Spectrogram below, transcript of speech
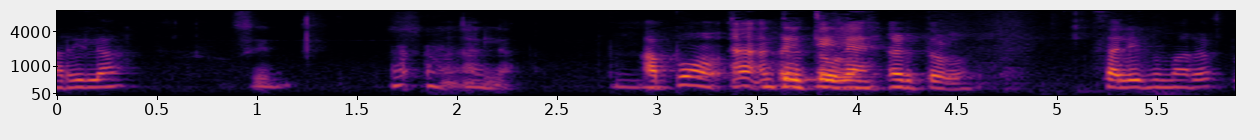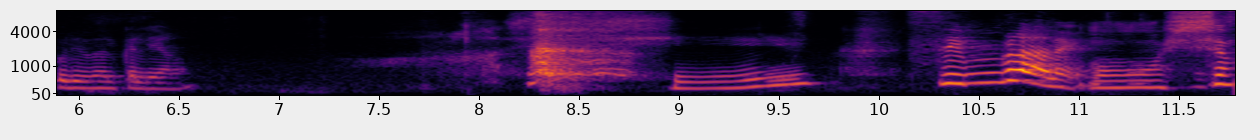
അറിയില്ല. അല്ല. അപ്പോ തെറ്റില്ലേ? എടുത്തോളൂ, സലീംകുമാർ സലീം കുമാർ പുലിവാൽ കല്യാണം സിമ്പിൾ ആണ് മോശം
